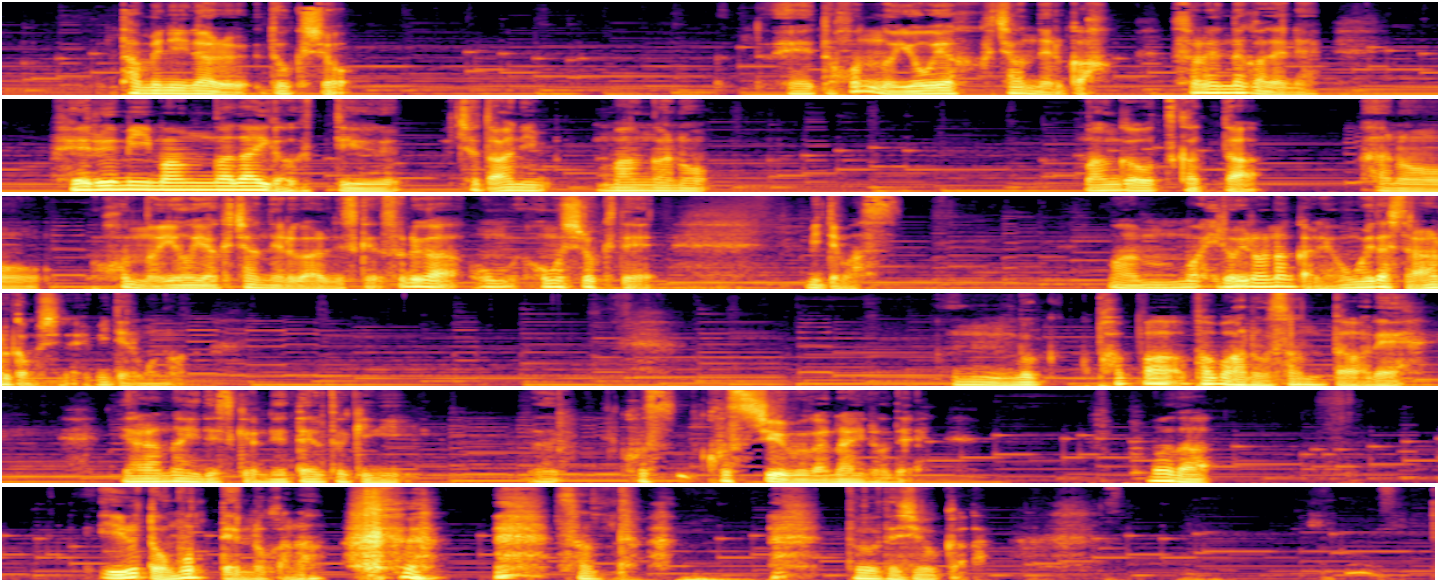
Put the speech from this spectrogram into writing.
ためになる読書。えっ、ー、と、本の要約チャンネルか。それの中でね、フェルミ漫画大学っていう、ちょっとアニ、漫画の、漫画を使った、あの、本の要約チャンネルがあるんですけど、それが面白くて見てます。まあ、まあ、いろいろなんかね、思い出したらあるかもしれない、見てるものは。うん、僕、パパ、パパのサンタはね、やらないですけど、寝てる時にコス、コスチュームがないので、まだ、いると思ってんのかな？サンタどうでしょうか？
